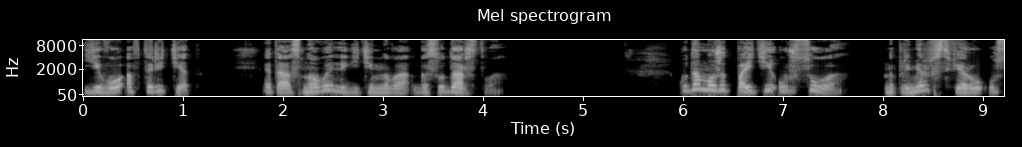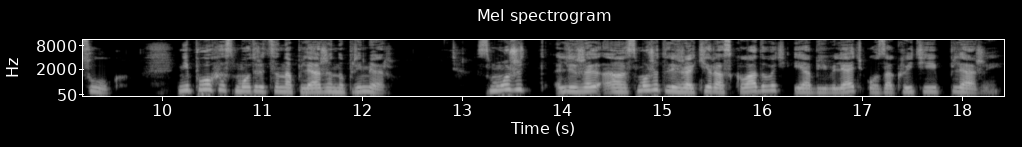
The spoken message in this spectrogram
его авторитет. Это основы легитимного государства. Куда может пойти Урсула? Например, в сферу услуг. Неплохо смотрится на пляже, например. Сможет, лежа... А, сможет лежаки раскладывать и объявлять о закрытии пляжей.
